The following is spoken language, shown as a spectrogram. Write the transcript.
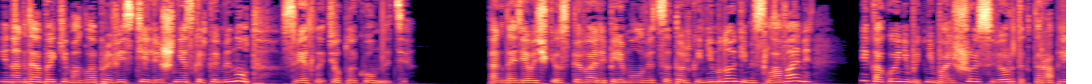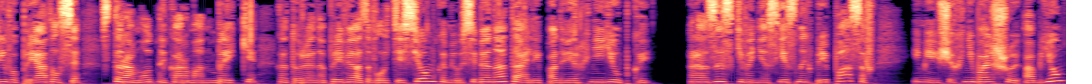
Иногда Бекки могла провести лишь несколько минут в светлой теплой комнате. Тогда девочки успевали перемолвиться только немногими словами, и какой-нибудь небольшой сверток торопливо прятался в старомодный карман Бекки, который она привязывала тесемками у себя на талии под верхней юбкой. Разыскивание съестных припасов, имеющих небольшой объем,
